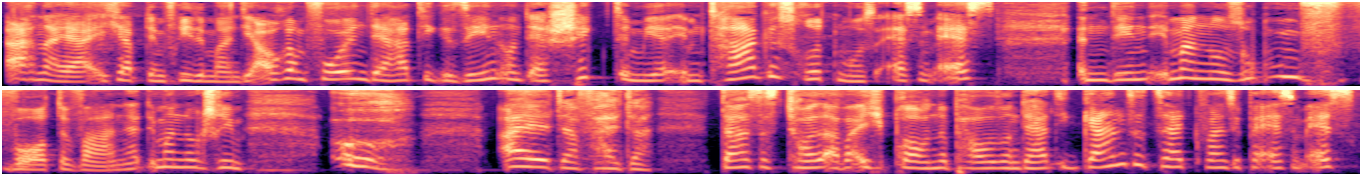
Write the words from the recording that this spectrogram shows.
Ach naja, ich habe dem Friedemann die auch empfohlen, der hat die gesehen und er schickte mir im Tagesrhythmus SMS, in denen immer nur so Umf-Worte waren. Er hat immer nur geschrieben, oh, alter Falter, das ist toll, aber ich brauche eine Pause. Und der hat die ganze Zeit quasi per SMS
